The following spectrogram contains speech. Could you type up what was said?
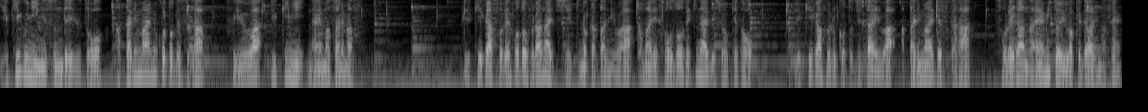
雪国に住んでいると当たり前のことですが冬は雪に悩まされます。雪がそれほど降らない地域の方にはあまり想像できないでしょうけど雪が降ること自体は当たり前ですからそれが悩みというわけではありません。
